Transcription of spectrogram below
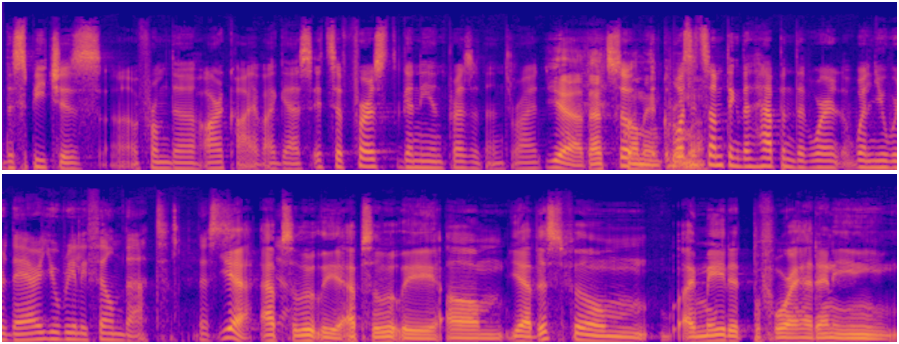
the speeches uh, from the archive. I guess it's a first Ghanaian president, right? Yeah, that's So th- was it something that happened that where, when you were there, you really filmed that? This, Yeah, absolutely, absolutely. Um, yeah, this film I made it before I had any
